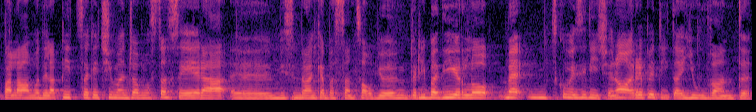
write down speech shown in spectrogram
parlavamo della pizza che ci mangiamo stasera, eh, mi sembra anche abbastanza ovvio eh, ribadirlo, beh, come si dice, no? Repetita Juvent.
